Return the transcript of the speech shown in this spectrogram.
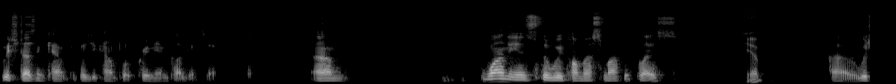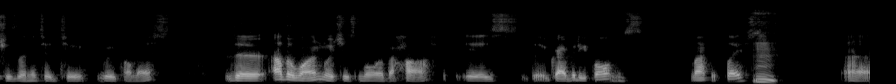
which doesn't count because you can't put premium plugins there. Um, one is the WooCommerce marketplace. Yep. Uh, which is limited to WooCommerce. The other one, which is more of a half, is the Gravity Forms marketplace. Mm. Uh,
